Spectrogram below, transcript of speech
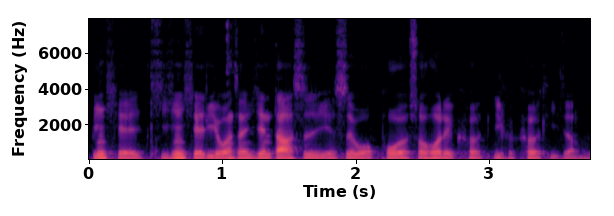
并且齐心协力完成一件大事，也是我颇有收获的课一个课题。这样子。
